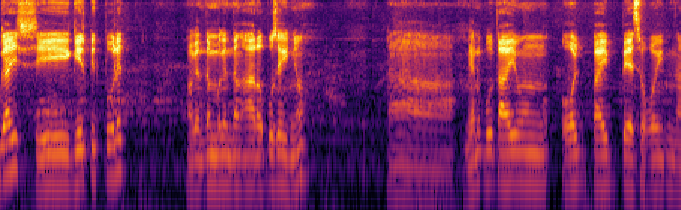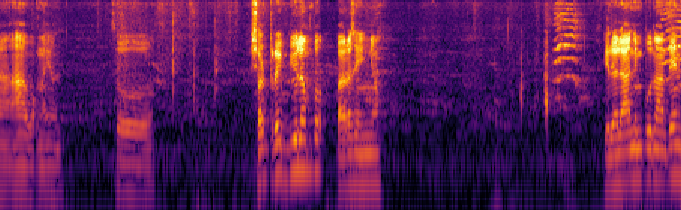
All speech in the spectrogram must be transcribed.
guys, si Gilpit po ulit. Magandang magandang araw po sa inyo. Ah, meron po tayong old 5 peso coin na hawak ngayon. So, short review lang po para sa inyo. Kilalanin po natin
